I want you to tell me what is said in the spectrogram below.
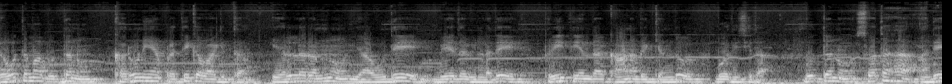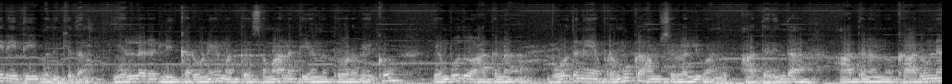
ಗೌತಮ ಬುದ್ಧನು ಕರುಣೆಯ ಪ್ರತೀಕವಾಗಿದ್ದನು. ಎಲ್ಲರನ್ನೂ ಯಾವುದೇ ಭೇದವಿಲ್ಲದೆ ಪ್ರೀತಿಯಿಂದ ಕಾಣಬೇಕೆಂದು ಬೋಧಿಸಿದ. ಬುದ್ಧನು ಸ್ವತಃ ಅದೇ ರೀತಿ ಬದುಕಿದನು. ಎಲ್ಲರಲ್ಲಿ ಕರುಣೆ ಮತ್ತು ಸಮಾನತೆಯನ್ನು ತೋರಬೇಕು ಎಂಬುದು ಆತನ ಬೋಧನೆಯ ಪ್ರಮುಖ ಅಂಶಗಳಲ್ಲಿ ಒಂದು. ಆದ್ದರಿಂದ ಆತನನ್ನು ಕಾರುಣ್ಯ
